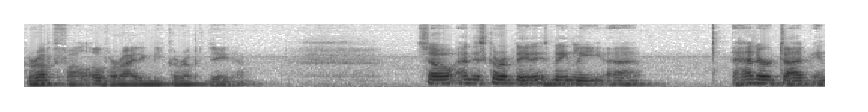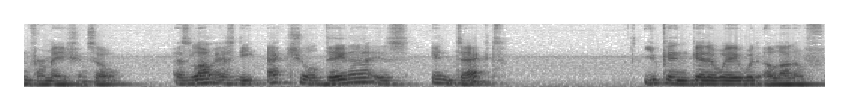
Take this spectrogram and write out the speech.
corrupt file overriding the corrupt data. So and this corrupt data is mainly uh, header type information. So as long as the actual data is intact you can get away with a lot of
